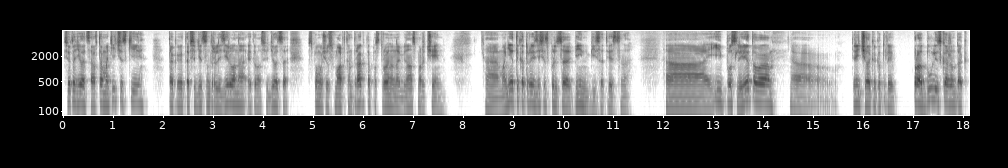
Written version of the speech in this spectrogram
Все это делается автоматически, так как это все децентрализировано. Это у нас все делается с помощью смарт-контракта, построено на Binance Smart Chain. А, монеты, которые здесь используются, BNB, соответственно. А, и после этого а, три человека, которые продули, скажем так,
